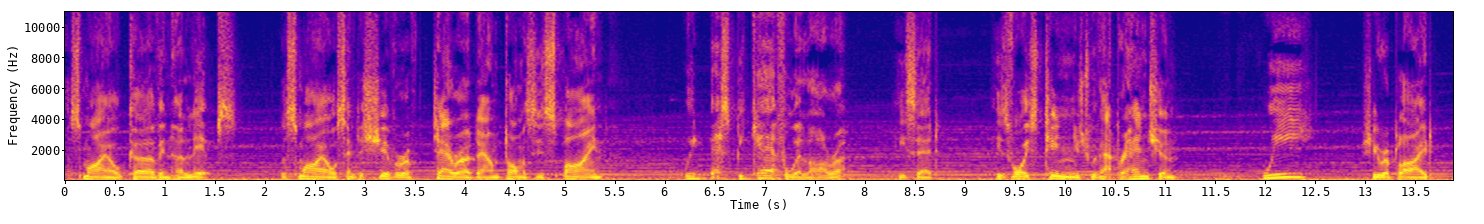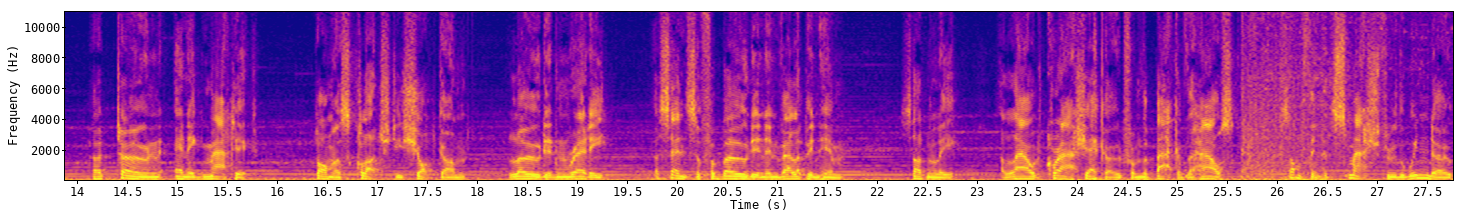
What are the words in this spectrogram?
a smile curving her lips. The smile sent a shiver of terror down Thomas's spine. We'd best be careful, Elara, he said, his voice tinged with apprehension. We? she replied, her tone enigmatic. Thomas clutched his shotgun, loaded and ready, a sense of foreboding enveloping him. Suddenly, a loud crash echoed from the back of the house. Something had smashed through the window.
